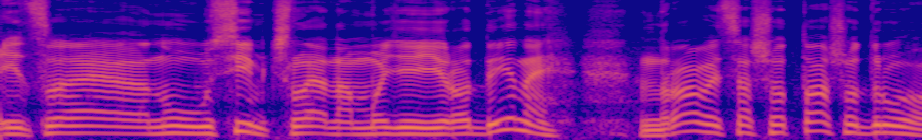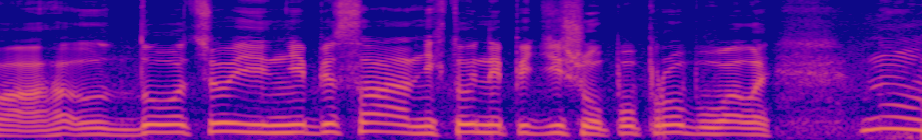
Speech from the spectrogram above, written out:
І це ну, усім членам моєї родини нравиться, що та, що друга. До цієї небеса ніхто й не підійшов, попробували. Ну,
